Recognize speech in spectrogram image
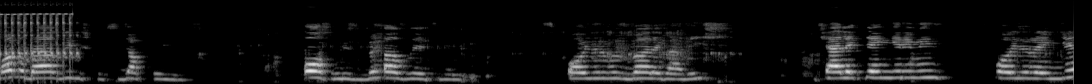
Bu arada beyaz değilmiş bu sıcak değilmiş. Olsun biz beyazla yetinelim. Spoilerımız böyle kardeş. Tekerlek dengerimiz spoiler rengi.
